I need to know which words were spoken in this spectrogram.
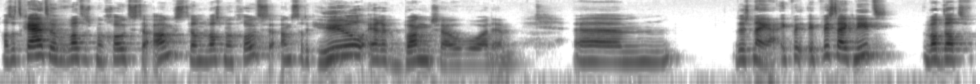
als het gaat over wat is mijn grootste angst, dan was mijn grootste angst dat ik heel erg bang zou worden. Um, dus nou ja, ik, ik, wist eigenlijk niet wat dat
